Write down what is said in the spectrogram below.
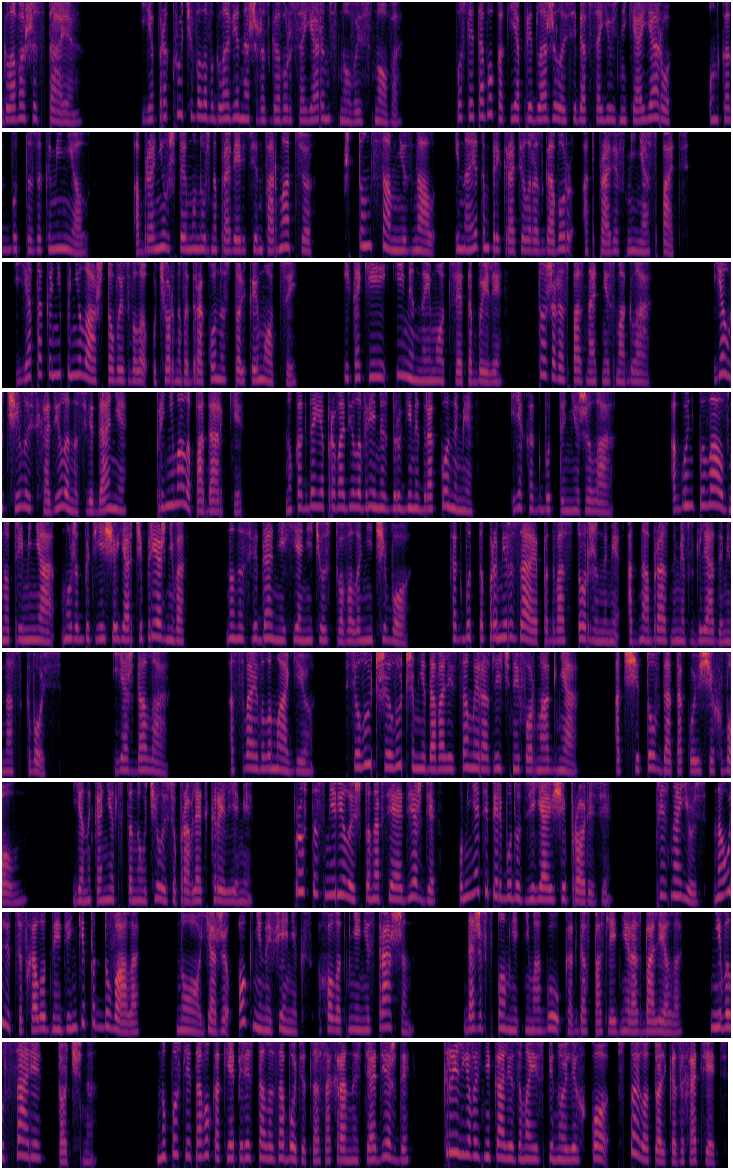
Глава шестая. Я прокручивала в голове наш разговор с Аяром снова и снова. После того, как я предложила себя в союзнике Аяру, он как будто закаменел. Обронил, что ему нужно проверить информацию, что он сам не знал, и на этом прекратил разговор, отправив меня спать. Я так и не поняла, что вызвало у черного дракона столько эмоций. И какие именно эмоции это были, тоже распознать не смогла. Я училась, ходила на свидания, принимала подарки. Но когда я проводила время с другими драконами, я как будто не жила. Огонь пылал внутри меня, может быть, еще ярче прежнего, но на свиданиях я не чувствовала ничего, как будто промерзая под восторженными, однообразными взглядами насквозь. Я ждала. Осваивала магию. Все лучше и лучше мне давались самые различные формы огня, от щитов до атакующих волн. Я наконец-то научилась управлять крыльями. Просто смирилась, что на всей одежде у меня теперь будут зияющие прорези. Признаюсь, на улице в холодные деньки поддувало. Но я же огненный феникс, холод мне не страшен. Даже вспомнить не могу, когда в последний раз болела. Не в Илсаре, точно. Но после того, как я перестала заботиться о сохранности одежды, крылья возникали за моей спиной легко, стоило только захотеть.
